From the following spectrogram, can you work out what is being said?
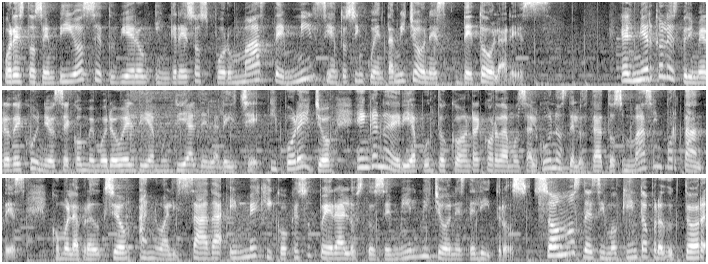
Por estos envíos se tuvieron ingresos por más de 1.150 millones de dólares. El miércoles 1 de junio se conmemoró el Día Mundial de la Leche y por ello en ganadería.com recordamos algunos de los datos más importantes, como la producción anualizada en México que supera los 12 mil millones de litros. Somos decimoquinto productor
